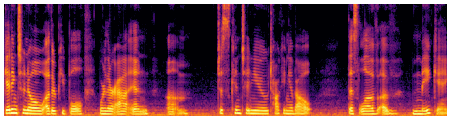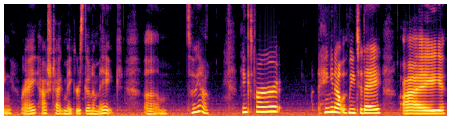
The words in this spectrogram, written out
getting to know other people where they're at and um, just continue talking about this love of making, right? Hashtag makers gonna make. Um, so yeah, thanks for hanging out with me today. I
